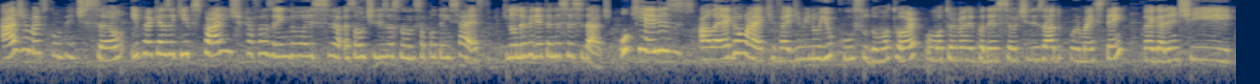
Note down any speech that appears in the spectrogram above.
haja mais competição e para que as equipes parem de ficar fazendo esse, essa utilização dessa potência extra, que não deveria ter necessidade. O que eles alegam é que vai diminuir o custo do motor, o motor vai poder ser utilizado por mais tempo, vai garantir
